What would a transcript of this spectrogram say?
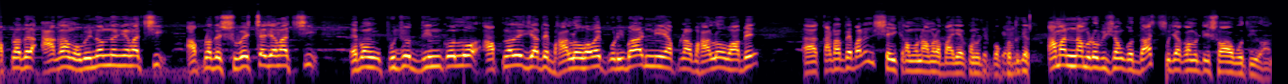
আপনাদের আগাম অভিনন্দন জানাচ্ছি, আপনাদের শুভেচ্ছা জানাচ্ছি এবং পুজোর দিন দিনগুলো আপনাদের যাতে ভালোভাবে, পরিবার নিয়ে আপনারা ভালোভাবে কাটাতে পারেন সেই কামনা আমরা বাজার কমিটির পক্ষ থেকে আমার নাম রবিশঙ্কর দাস পূজা কমিটির সভাপতি হন।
